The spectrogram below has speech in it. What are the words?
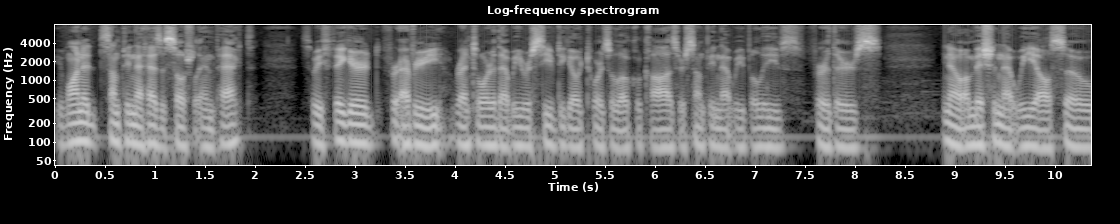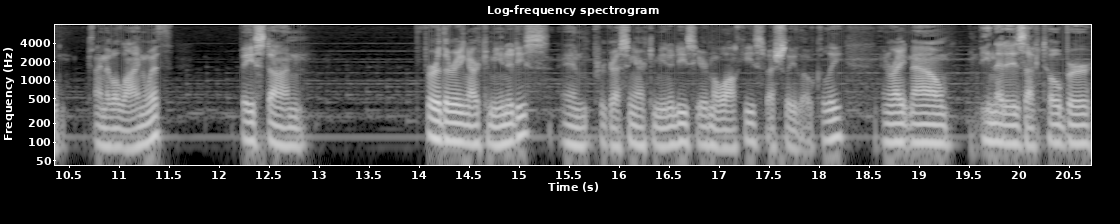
We wanted something that has a social impact. So we figured for every rental order that we receive to go towards a local cause or something that we believe furthers, you know, a mission that we also kind of align with based on furthering our communities and progressing our communities here in Milwaukee, especially locally. And right now, being that it is October,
